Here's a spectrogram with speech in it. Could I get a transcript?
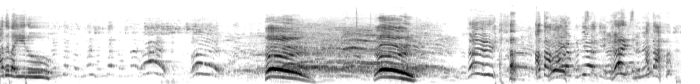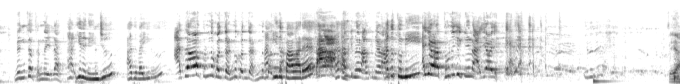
அது வயிறு இந்த சொன்ன நந்த சொன்ன ஏய், ஏய். ஏய் ஏய் அதான் நான் புண்ணியவதி அதான் நெஞ்ச சொன்ன இல்ல ஆ, இது நெஞ்சு அது வயிறு அதான் இன்னும் கொஞ்சம் இன்னும் கொஞ்சம் இன்னும் ஆ, கொஞ்சம். இது பாவாடை? அதுக்கு மேல அதுக்கு மேல. அது துணி? ஐயோ துணிக்கு கீழே ஐயோ. சரியா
